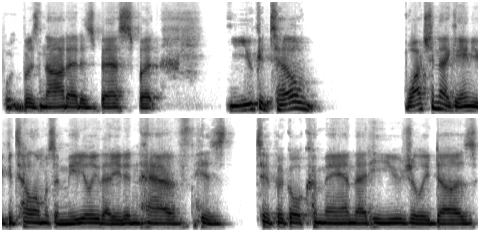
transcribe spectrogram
was not at his best, but you could tell watching that game, you could tell almost immediately that he didn't have his typical command that he usually does.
